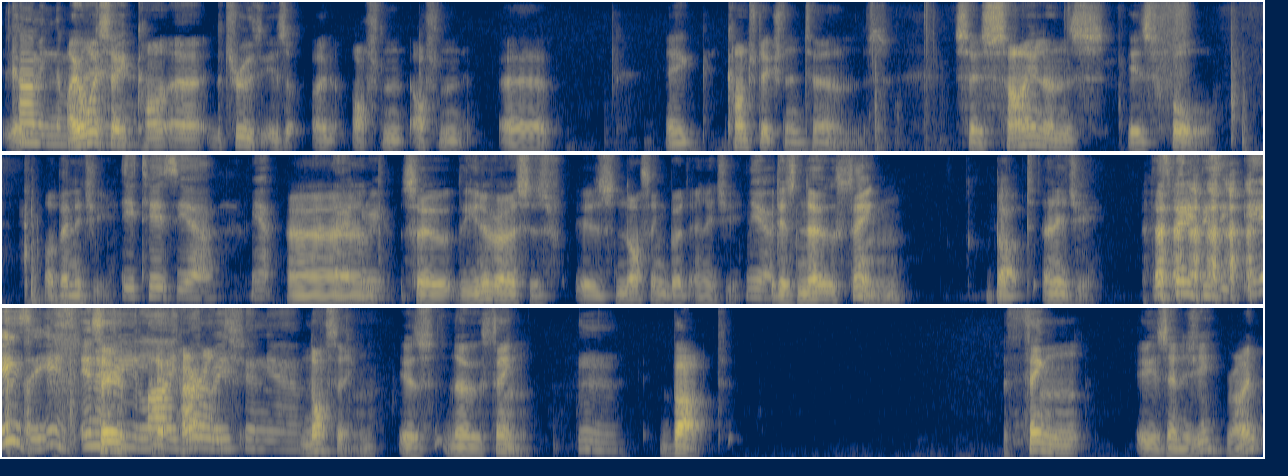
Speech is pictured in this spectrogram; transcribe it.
know, Calming the i always say uh, the truth is an often often uh, a contradiction in terms so silence is full of energy It is, yeah. Yeah. and agree. so the universe is is nothing but energy. Yeah. It is no thing but energy. It's very busy. It is, it is. Energy, an light, vibration, yeah. Nothing is no thing. Mm. But the thing is energy, right?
